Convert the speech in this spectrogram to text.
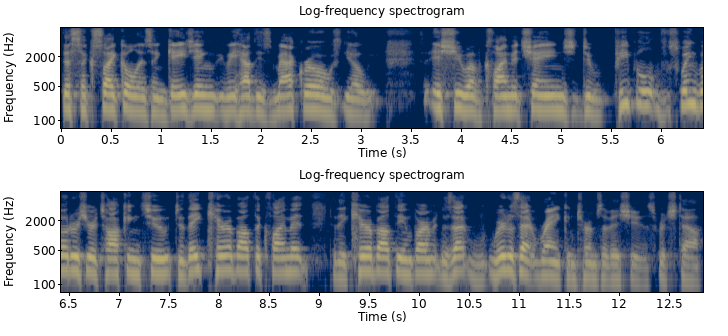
this cycle is engaging, we have these macro, you know issue of climate change? Do people, swing voters you're talking to, do they care about the climate? Do they care about the environment? Does that where does that rank in terms of issues, Rich Thau?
